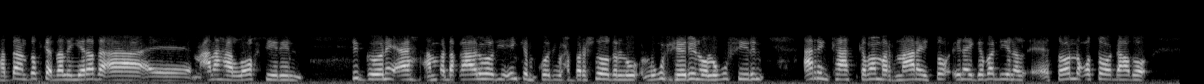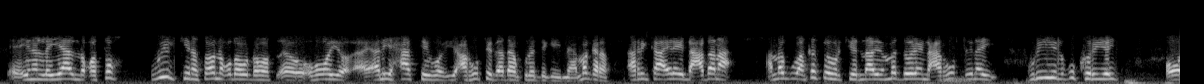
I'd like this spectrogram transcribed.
haddaan dadka dhalinyarada ah macnaha loo fiirin si gooni ah ama dhaqaalahooda iyo inkamkooda iyo waxbarashadooda lagu xirin oo lagu fiirin arrinkaas kama marnaanayso inay gabadhiina soo noqoto oo dhahdo inan layaal noqoto wiilkiina soo noqdo u dhaho hooyo aniga xaaskayga iyo carruurtayda adaan kula degaynaa. Ma garat arrinkaa inay dhacdana annagu waan ka soo horjeednaayo ma doonayna carruurta inay guryihii lagu koriyey oo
